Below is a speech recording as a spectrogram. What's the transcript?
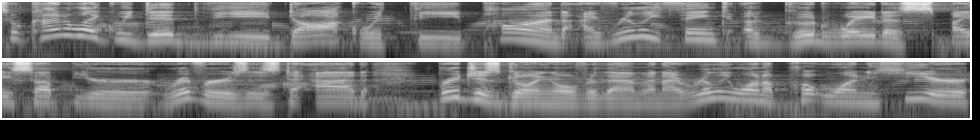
So kind of like we did the dock with the pond, I really think a good way to spice up your rivers is to add bridges going over them, and I really want to put one here,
